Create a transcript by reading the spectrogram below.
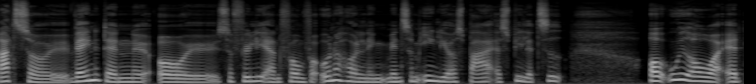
ret så øh, vanedannende og øh, selvfølgelig er en form for underholdning, men som egentlig også bare er spild af tid. Og udover at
